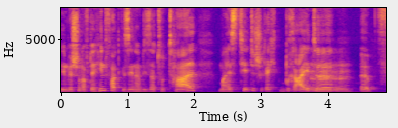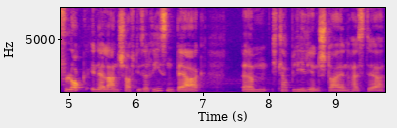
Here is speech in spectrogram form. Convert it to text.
den wir schon auf der Hinfahrt gesehen haben, dieser total majestätisch recht breite Mhm, äh, Pflock in der Landschaft, dieser Riesenberg. Ähm, ich glaube, Lilienstein heißt der.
